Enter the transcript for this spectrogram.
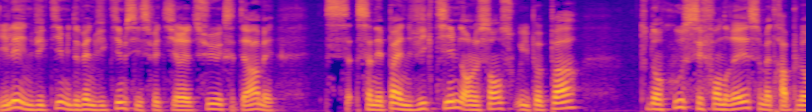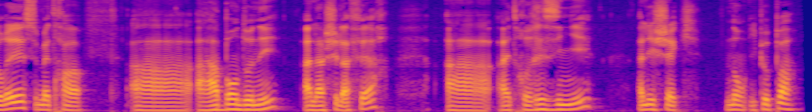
Il est une victime, il devient une victime s'il se fait tirer dessus, etc. Mais ça, n'est pas une victime dans le sens où il peut pas tout d'un coup s'effondrer, se mettre à pleurer, se mettre à, abandonner à lâcher l'affaire, à, à être résigné à l'échec. Non, il peut pas.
